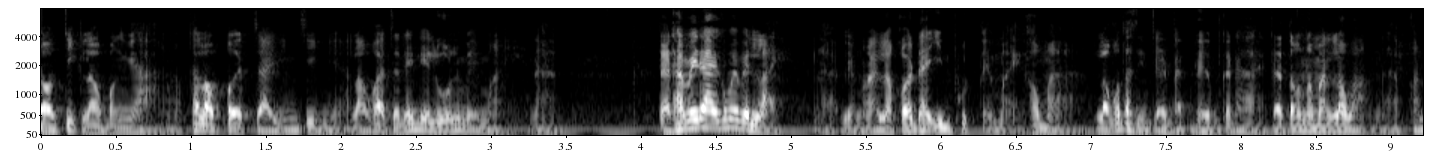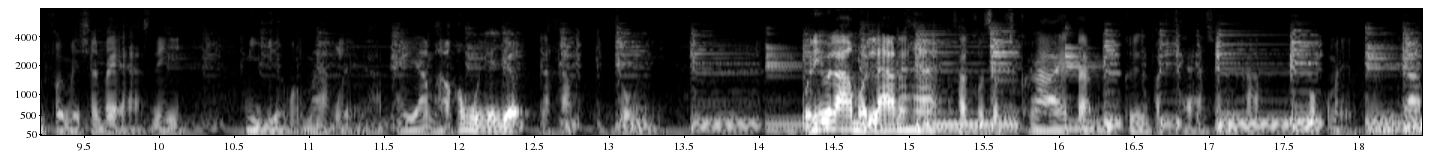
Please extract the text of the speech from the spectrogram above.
ลอจิกเราบางอย่างนะถ้าเราเปิดใจจริงๆเนี่ยเราก็อาจจะได้เรียนรู้อะไรใหม่ๆนะครับแต่ถ้าไม่ได้ก็ไม่เป็นไรนะครับอย่างน้อยเราก็ได้อินพุตใหม่ๆเข้ามา เราก็ตัดสินใจแบบเดิมก็ได้ แต่ต้องระมัดระวังนะครับ confirmation bias นี้มีเยอะมากๆเลยนะครับพยายามหาข้อมูลเยอะๆนะครับช่วงนี้ วันนี้เวลาหมดแล้วนะฮะฝากกด subscribe แบบเดินครึ่ง podcast นะครับพบกันใหม่พรุ่งนี้ครับ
